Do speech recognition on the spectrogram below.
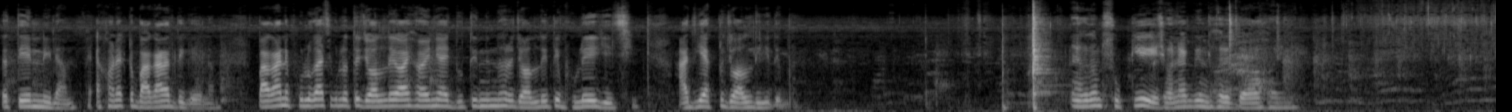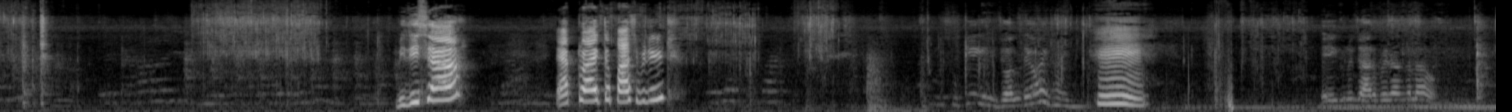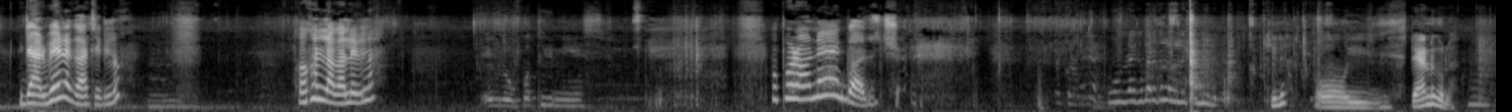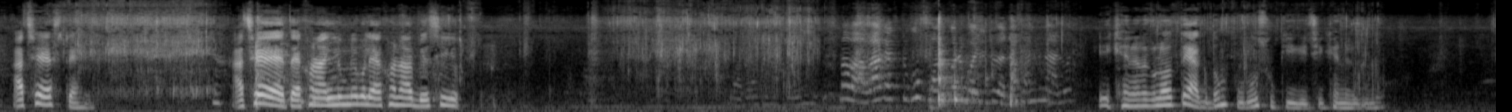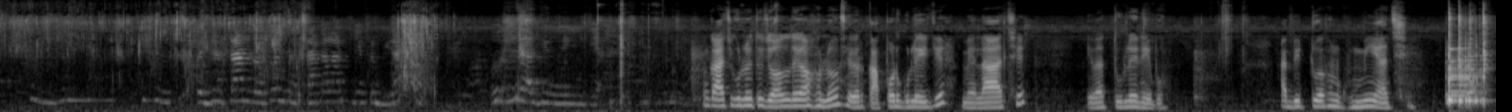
তো তেল নিলাম। এখন একটু বাগানের দিকে এলাম। বাগানে ফুল গাছগুলোতে জল দেওয়াই হয়নি, আজ দু তিন দিন ধরে জল দিতে ভুলেই গেছি। আজকে একটু জল দিয়ে দেবো। একদম শুকিয়ে গেছে অনেক দিন ধরে দেওয়া হয়নি। বিদিশা একটু আয় তো পাঁচ মিনিট। জল হুম। এইগুলো গাছ এগুলো? কখন লাগালে এগুলো? এগুলো উপর থেকে নিয়ে এসছি উপরে অনেক গাছ। কিলে ও ওই স্ট্যান্ডগুলো আছে স্ট্যান্ড আছে, তো এখন আনলুম না বলে এখন আর বেশি এই খেনেরগুলোতে একদম পুরো শুকিয়ে গেছে খেনেরগুলো। গাছগুলোতে জল দেওয়া হলো, এবার কাপড়গুলো এই যে মেলা আছে, এবার তুলে নেব। আর বিট্টু এখন ঘুমিয়ে আছে।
